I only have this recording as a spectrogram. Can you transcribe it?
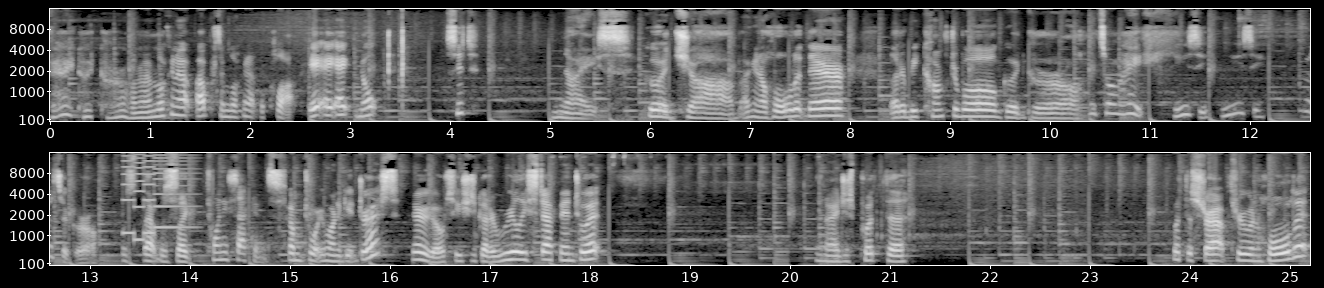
Very good girl. And I'm looking up, up I'm looking at the clock. Hey, hey, hey. Nope. Sit. Nice. Good job. I'm going to hold it there. Let her be comfortable. Good girl. It's all right. Easy, easy. That's a girl. That was like 20 seconds. Come to where you want to get dressed. There you go. See, she's got to really step into it. And I just put the put the strap through and hold it.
